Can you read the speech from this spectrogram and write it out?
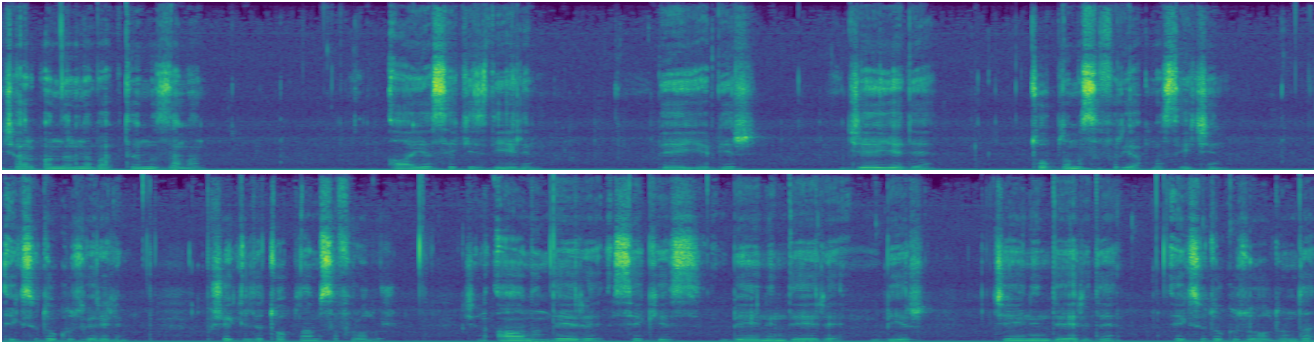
çarpanlarına baktığımız zaman A'ya 8 diyelim. B'ye 1, C'ye de toplamı 0 yapması için eksi 9 verelim. Bu şekilde toplam 0 olur. Şimdi A'nın değeri 8, B'nin değeri 1, C'nin değeri de eksi 9 olduğunda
